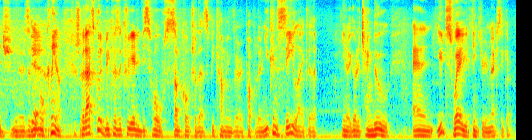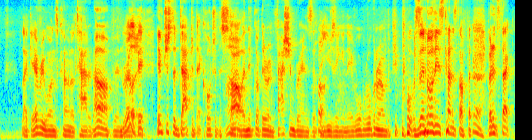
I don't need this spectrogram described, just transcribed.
edge. You know, it's a bit more cleaner. sure. But that's good because it created this whole subculture that's becoming very popular. And you can see like the, you know, you go to Chengdu, and you'd swear you'd think you're in Mexico. Like everyone's kind of tatted up and like, Really? they, they've just adapted that culture, the style, and they've got their own fashion brands that Huh. they're using, and they're walk, walking around with the peoples and all this kind of stuff. But Yeah. but it's that,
